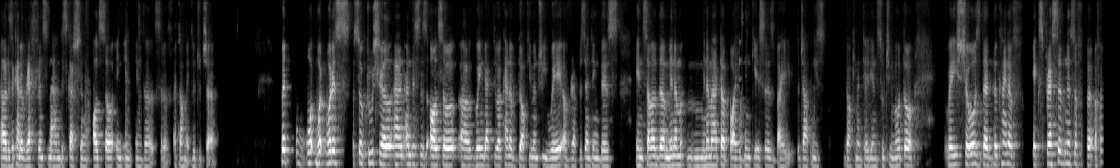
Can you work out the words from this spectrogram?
uh, there's a kind of reference man discussion also in, in, in the sort of atomic literature. But what, what, what is so crucial, and, and this is also uh, going back to a kind of documentary way of representing this in some of the Minim Minamata poisoning cases by the Japanese documentarian Tsuchimoto, where he shows that the kind of expressiveness of a, of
